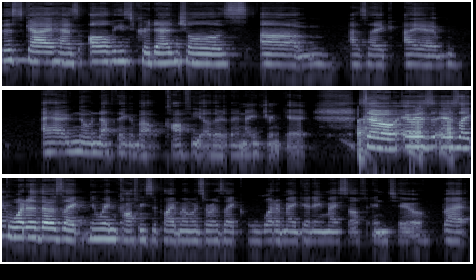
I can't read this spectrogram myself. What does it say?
this guy has all these credentials um I was like I am I know nothing about coffee other than I drink it. So it was it was like one of those like Nguyen Coffee Supply moments where I was like, what am I getting myself into? But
